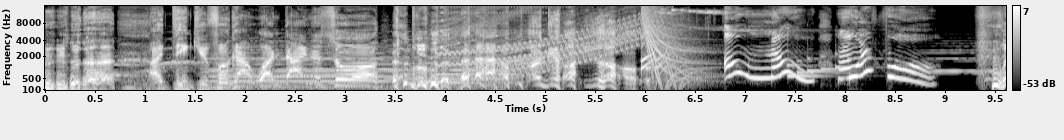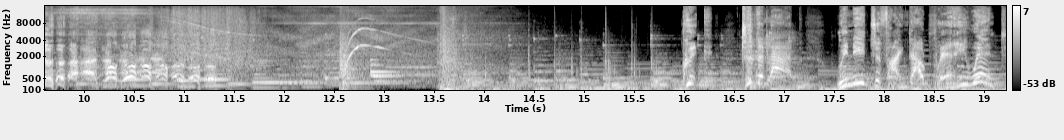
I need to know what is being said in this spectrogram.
I think you forgot one dinosaur. Oh no, Morphle! Quick, to the lab. We need to find out where he went.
